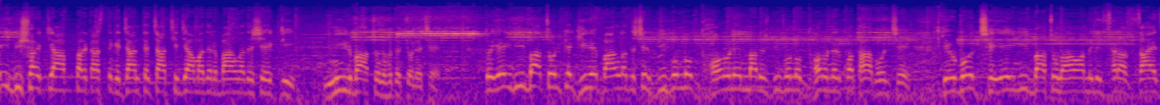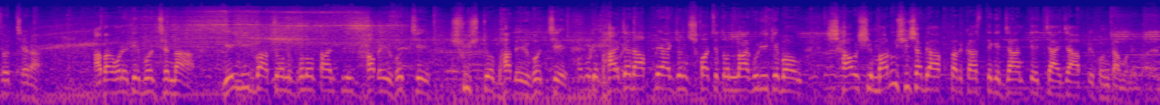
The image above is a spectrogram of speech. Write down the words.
এই বিষয়টি আপনার কাছ থেকে জানতে চাচ্ছি যে আমাদের বাংলাদেশে একটি নির্বাচন হতে চলেছে। তো এই নির্বাচনকে ঘিরে বাংলাদেশের বিভিন্ন ধরনের মানুষ বিভিন্ন ধরনের কথা বলছে। কেউ বলছে, এই নির্বাচন আওয়ামী লীগ ছাড়া জায়জ হচ্ছে না। আবার অনেকে বলছে না এই নির্বাচন গণতান্ত্রিকভাবে হচ্ছে সুষ্ঠুভাবে হচ্ছে। তো ভাইজান আপনি একজন সচেতন নাগরিক এবং সাহসী মানুষ হিসাবে আপনার কাছ থেকে জানতে চাই যে আপনি কোনটা মনে করেন।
